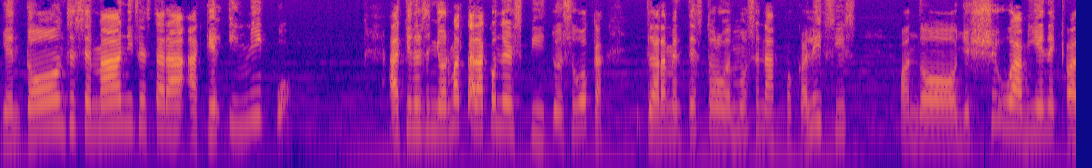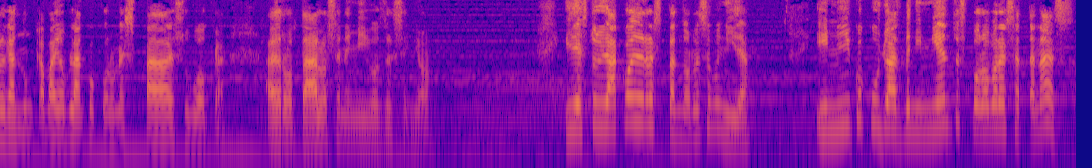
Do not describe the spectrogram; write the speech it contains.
y entonces se manifestará aquel inicuo, a quien el Señor matará con el espíritu de su boca. Y claramente esto lo vemos en Apocalipsis, cuando Yeshua viene cabalgando un caballo blanco con una espada de su boca a derrotar a los enemigos del Señor. Y destruirá con el resplandor de su venida, inicuo cuyo advenimiento es por obra de Satanás,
